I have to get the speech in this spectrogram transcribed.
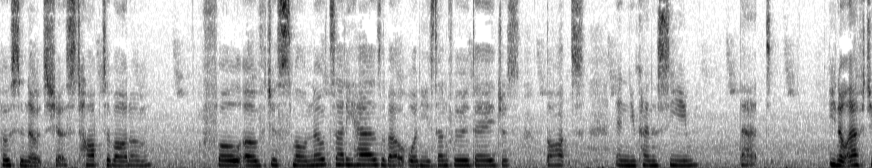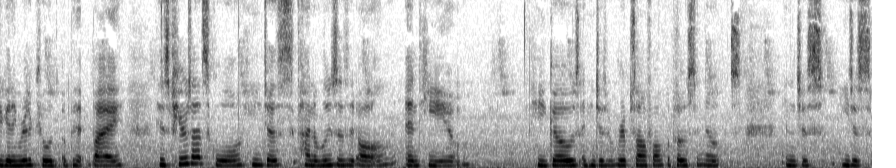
post-it notes just top to bottom full of just small notes that he has about what he's done for the day just thoughts. And you kind of see that you know after getting ridiculed a bit by his peers at school, he just kind of loses it all, and he um, he goes and he just rips off all the post-it notes, and just he just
